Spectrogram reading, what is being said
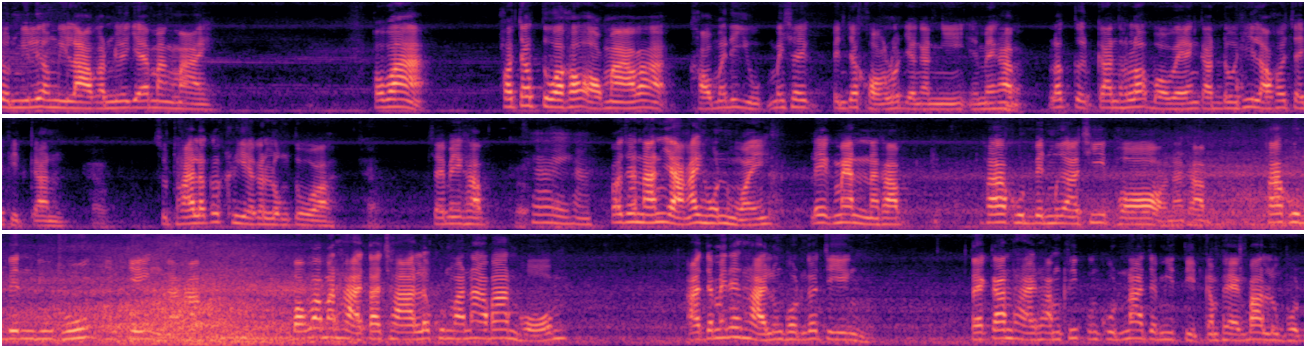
จนมีเรื่องมีราวกันเยอะแยะมากมาย เพราะว่าพอเจ้าตัวเขาออกมาว่าเขาไม่ได้อยู่ไม่ใช่เป็นเจ้าของรถอย่างนั้นนี้เห็นไหมครับ แล้วเกิดการทะเลาะเบาะแหวงกันโดยที่เราเข้าใจผิดกันครับสุดท้ายเราก็เคลียร์กันลงตัวครับใช่ไหมครับ ใช่ค่ะ เพราะฉะนั้นอยากให้หนหวยเลขแม่นนะครับ ถ้าคุณเป็นมืออาชีพพอนะครับ ถ้าคุณเป็น YouTube จริง ๆ นะครับ บอกว่ามาถ่ายตาชาญแล้วคุณมาหน้าบ้านผม อาจจะไม่ได้ถ่ายลุงพลก็จริง แต่การถ่ายทำคลิปของคุณน่าจะมีติดกำแพงบ้านลุงพล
